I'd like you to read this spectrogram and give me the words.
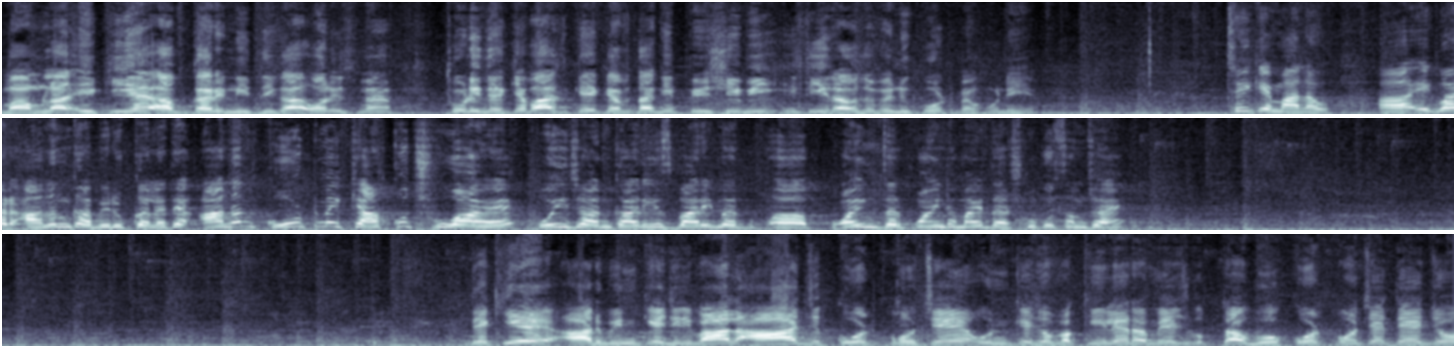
मामला एक ही है आबकारी नीति का और इसमें थोड़ी देर के बाद के कविता की पेशी भी इसी राव रेवेन्यू कोर्ट में होनी है। ठीक है, मानव। एक बार आनंद का भी रुख कर लेते हैं। आनंद कोर्ट में क्या कुछ हुआ है? कोई जानकारी इस बारे में पॉइंट दर पॉइंट हमारे दर्शकों को समझाएँ। देखिए, अरविंद केजरीवाल आज कोर्ट पहुँचे। उनके जो वकील है, रमेश गुप्ता, वो कोर्ट पहुँचे थे, जो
